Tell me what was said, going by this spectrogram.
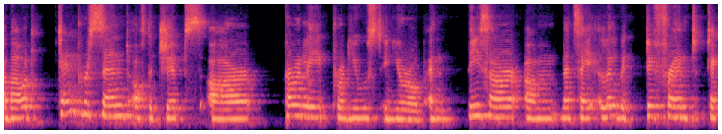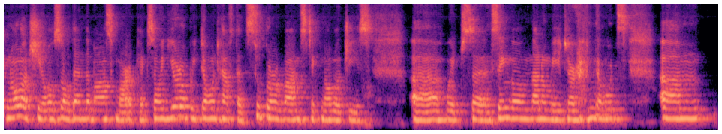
about ten percent of the chips are currently produced in Europe, and these are, um, let's say, a little bit different technology also than the mass market. So in Europe, we don't have that super advanced technologies, uh, which uh, single nanometer nodes, um,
